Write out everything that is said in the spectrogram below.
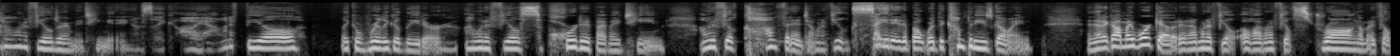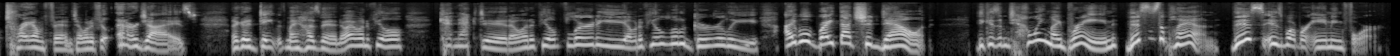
I want to feel during my team meeting? I was like, oh yeah, I want to feel like a really good leader. I want to feel supported by my team. I want to feel confident. I want to feel excited about where the company is going. And then I got my workout and I want to feel, oh, I want to feel strong. I want to feel triumphant. I want to feel energized. And I got a date with my husband. Oh, I want to feel connected. I want to feel flirty. I want to feel a little girly. I will write that shit down because I'm telling my brain, this is the plan. This is what we're aiming for.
